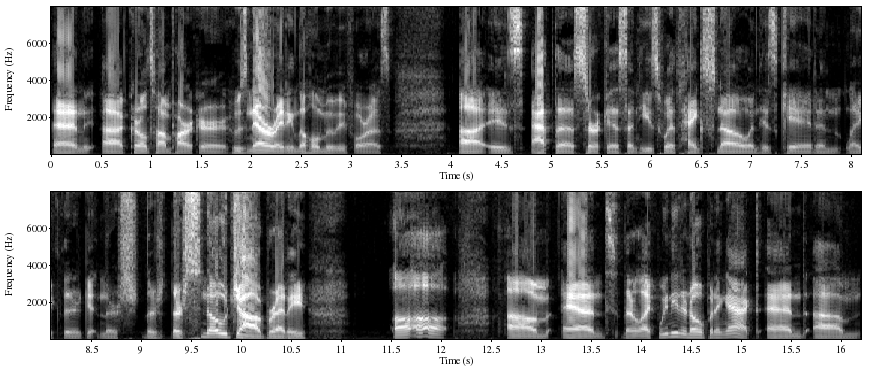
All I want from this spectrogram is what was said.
and uh, Colonel Tom Parker, who's narrating the whole movie for us, uh, is at the circus and he's with Hank Snow and his kid and like they're getting their sh- their their snow job ready. Uh, um, and they're like, we need an opening act. And um,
